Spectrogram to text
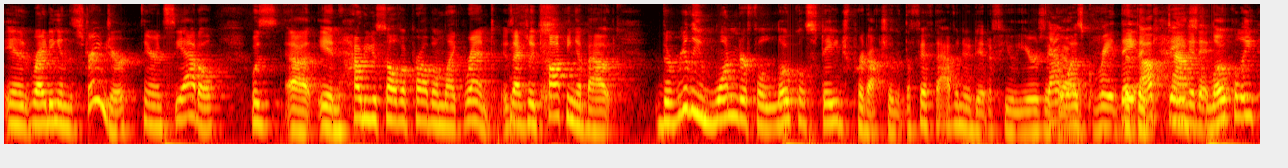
in writing in The Stranger here in Seattle, was uh, in How Do You Solve a Problem Like Rent, is actually talking about the really wonderful local stage production that the Fifth Avenue did a few years That ago. That was great. that They updated it locally.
